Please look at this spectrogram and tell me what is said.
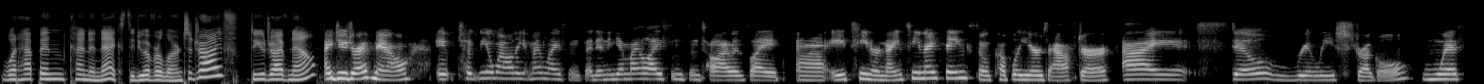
what happened kind of next did you ever learn to drive do you drive now I do drive now. It took me a while to get my license. I didn't get my license until I was like uh, 18 or 19, I think. So a couple of years after. I still really struggle with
